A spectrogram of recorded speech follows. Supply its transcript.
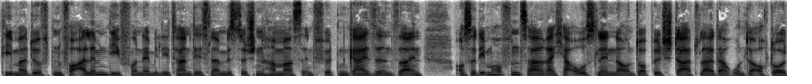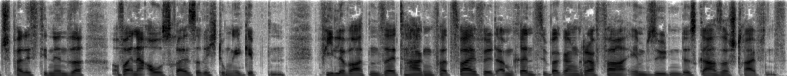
Thema dürften vor allem die von der militant-islamistischen Hamas entführten Geiseln sein. Außerdem hoffen zahlreiche Ausländer und Doppelstaatler, darunter auch Deutsch-Palästinenser, auf eine Ausreise Richtung Ägypten. Viele warten seit Tagen verzweifelt am Grenzübergang Rafah im Süden des Gazastreifens.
